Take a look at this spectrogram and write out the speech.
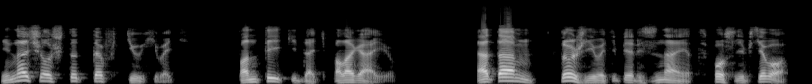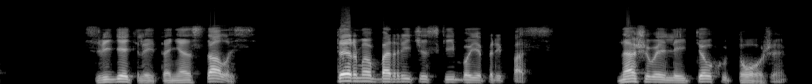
и начал что-то втюхивать, понты кидать, полагаю. А там, кто же его теперь знает после всего? Свидетелей-то не осталось. Термобарический боеприпас. Нашего Лейтеху тоже.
